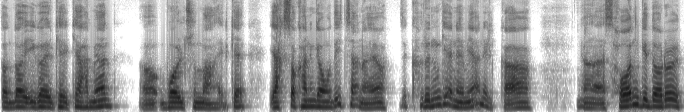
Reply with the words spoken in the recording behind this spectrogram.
또 너 이거 이렇게 이렇게 하면 어, 뭘 주마. 이렇게 약속하는 경우도 있잖아요. 이제 그런 개념이 아닐까. 어, 소원 기도를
